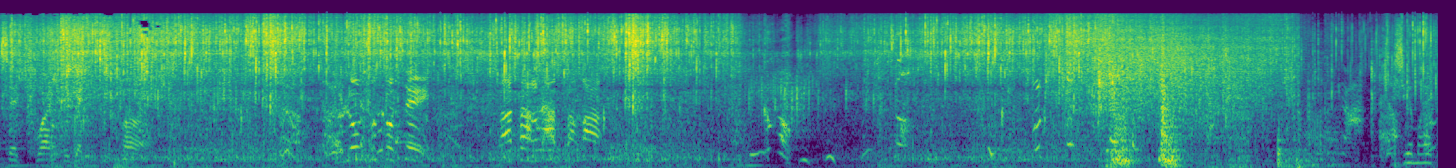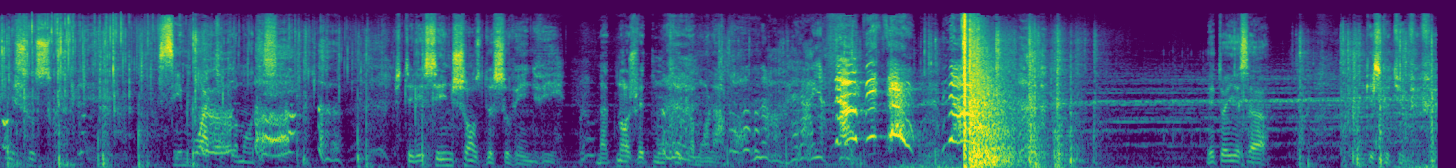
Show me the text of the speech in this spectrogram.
Cette fois, je vais gagner plus fort. De l'autre côté Va par là, Farah J'aimerais que les choses soient claires. C'est moi qui commande ici. Je t'ai laissé une chance de sauver une vie. Maintenant, je vais te montrer comment la prendre. Non, elle a rien fait. Nettoyez ça. Qu'est-ce que tu faire?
